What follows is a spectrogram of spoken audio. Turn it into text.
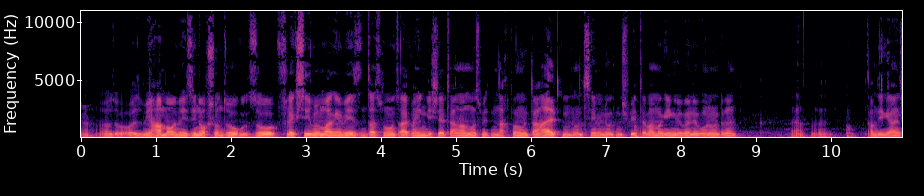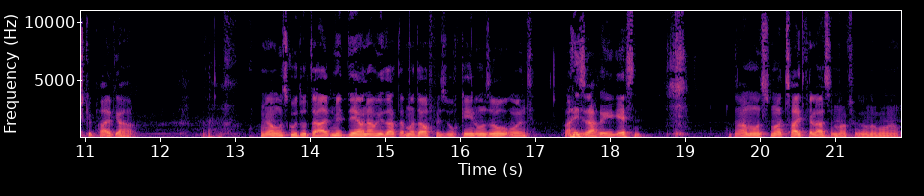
Ja, also, also wir haben auch, wir sind auch schon so, so flexibel mal gewesen, dass wir uns einfach hingestellt haben, haben uns mit dem Nachbarn unterhalten und zehn Minuten später waren wir gegenüber in der Wohnung drin. Ja, haben die gar nicht gepeilt gehabt. Ja. Wir haben uns gut unterhalten mit der und haben gesagt, dass wir da auf Besuch gehen und so und war die Sache gegessen. Da haben wir uns mal Zeit gelassen mal für so eine Wohnung.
